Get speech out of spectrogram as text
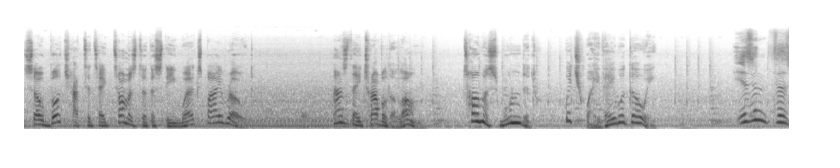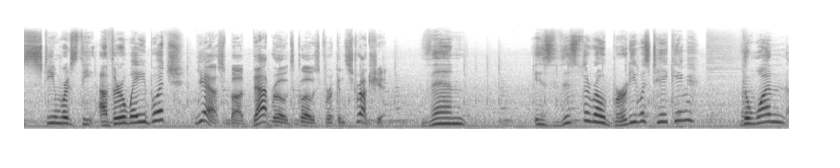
so Butch had to take Thomas to the steamworks by road. As they travelled along, Thomas wondered which way they were going. Isn't the steamworks the other way, Butch? Yes, but that road's closed for construction. Then, is this the road Bertie was taking? The one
